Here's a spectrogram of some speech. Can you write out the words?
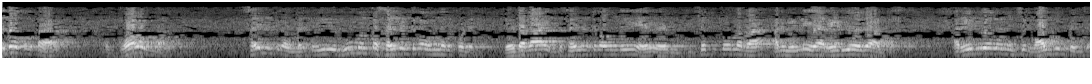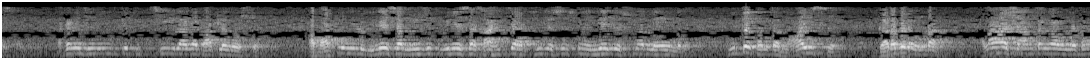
ఏదో కొంత గోళ ఉండాలి. సైలెంట్గా ఉండదు ఈ రూమ్ అంతా సైలెంట్గా ఉందనుకోండి లేదరా ఇంత సైలెంట్గా ఉంది? చెప్పుకున్నారా అని వెళ్ళి ఆ రేడియోగా అనిపిస్తుంది ఆ రేడియోలో నుంచి వాల్యూమ్ పెంచేస్తారు. అక్కడి నుంచి ఇంటికి పిచ్చి ఇలాగా పాటలే వస్తాయి. ఆ పాటలు వీళ్ళు వినేసా మ్యూజిక్ వినేసా సాహిత్యం అర్థం చేసేసుకుని ఎంజాయ్ చేస్తున్నారని ఏమి ఇంకే కొంత నాయిస్ గడబడ ఉండాలి. అలా శాంతంగా ఉండటం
